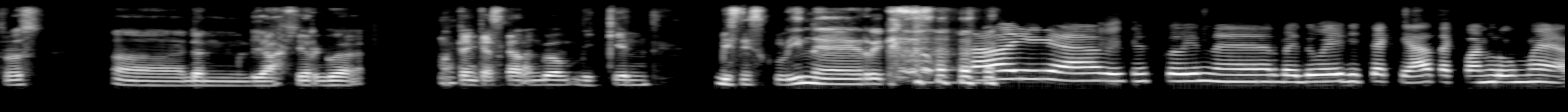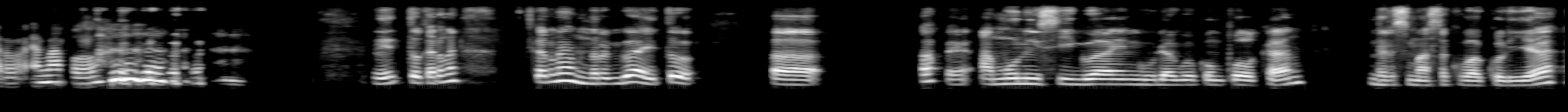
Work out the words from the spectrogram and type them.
Terus eh, dan di akhir gue makanya kayak sekarang gue bikin bisnis kuliner Ah iya, bisnis kuliner. By the way, dicek ya, Tekwan Lumer. Enak loh. itu karena karena menurut gue itu eh, apa ya amunisi gue yang udah gue kumpulkan dari semasa gue kuliah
